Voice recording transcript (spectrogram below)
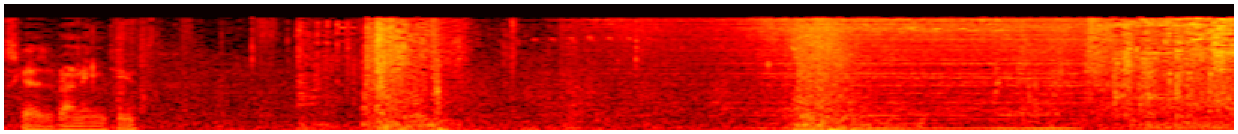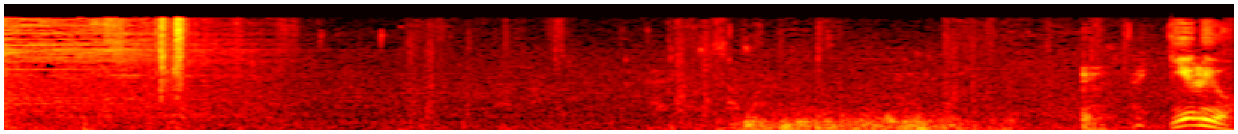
This guy's running too. I kill you.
